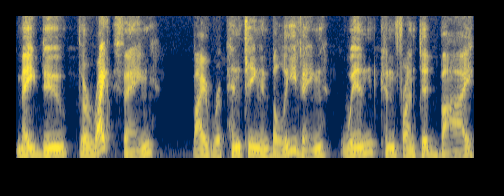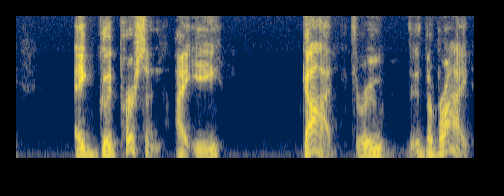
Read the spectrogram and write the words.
may do the right thing by repenting and believing when confronted by a good person, i.e., God through the bride.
